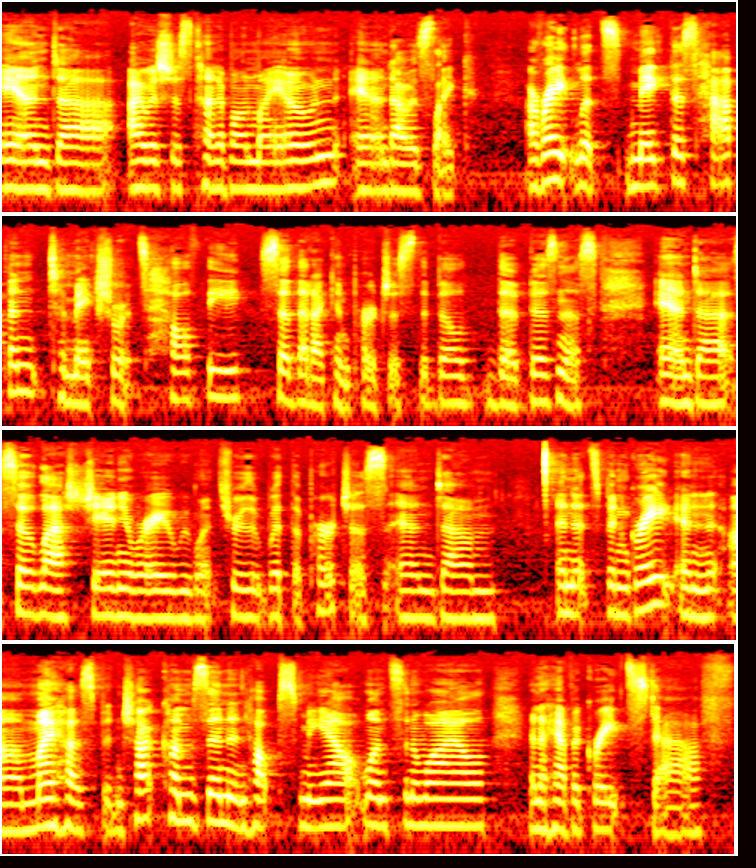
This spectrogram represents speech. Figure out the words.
And uh, I was just kind of on my own, and I was like, all right, let's make this happen to make sure it's healthy so that I can purchase the build the business. And uh, so last January we went through with the purchase, and um, and it's been great. And um, my husband Chuck comes in and helps me out once in a while, and I have a great staff.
